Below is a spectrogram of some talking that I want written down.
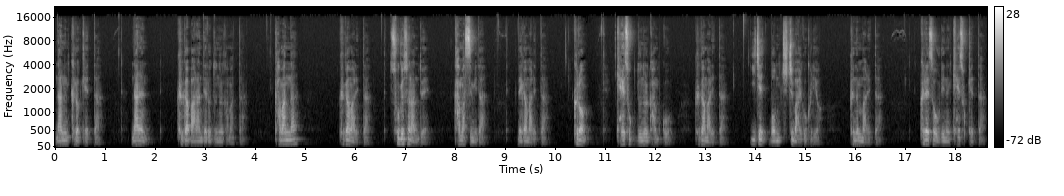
나는 그렇게 했다. 나는 그가 말한 대로 눈을 감았다. 감았나? 그가 말했다. 속여선 안 돼. 감았습니다. 내가 말했다. 그럼 계속 눈을 감고 그가 말했다. 이제 멈추지 말고 그려. 그는 말했다. 그래서 우리는 계속했다.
